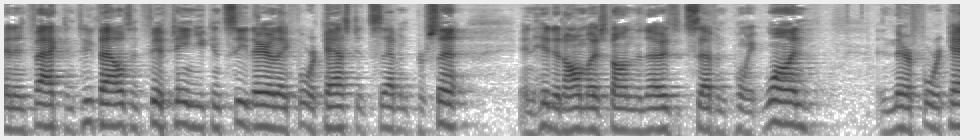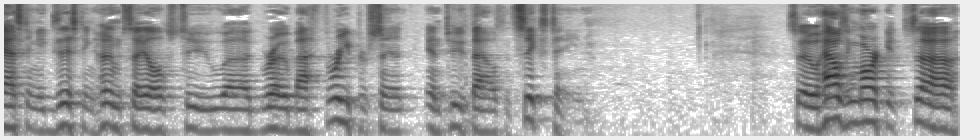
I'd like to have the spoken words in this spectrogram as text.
And in fact, in 2015, you can see there they forecasted 7% and hit it almost on the nose at 7.1. And they're forecasting existing home sales to uh, grow by 3% in 2016. So, housing markets uh,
